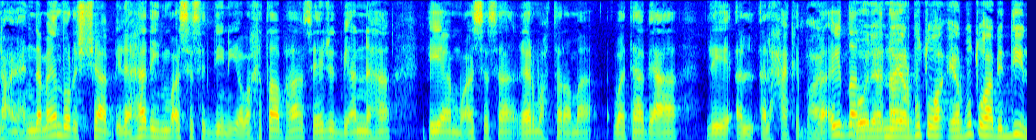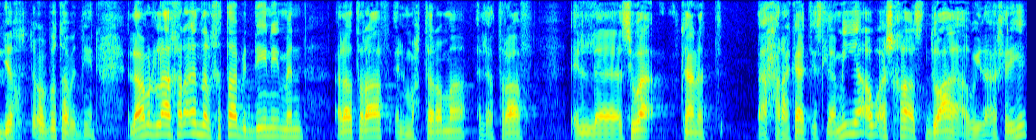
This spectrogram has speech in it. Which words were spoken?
عندما ينظر الشاب إلى هذه المؤسسة الدينية وخطابها سيجد بأنها هي مؤسسة غير محترمة وتابعة للحاكم. وأيضا هو لأنه يربطها يربطها بالدين. يربطها بالدين. الأمر الآخر أيضا الخطاب الديني من الأطراف المحترمة الأطراف ال- سواء كانت حركات إسلامية أو أشخاص دعاء أو إلى آخره.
